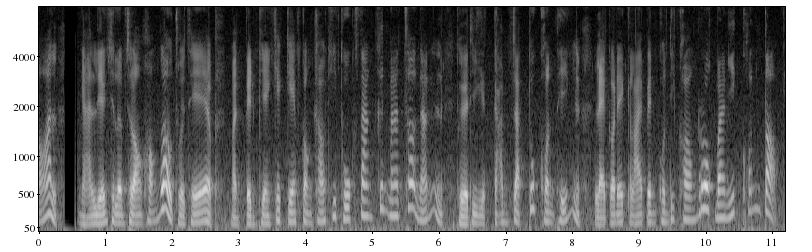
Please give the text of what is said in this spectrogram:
นอนงานเลี้ยงเฉลิมฉลองของเหล่าถวยเทพ มันเป็นเพียงแค่เกมของเขาที่ถูกสร้างขึ้นมาเท่านั้น เพื่อที่จะกำจัดทุกคนทิ้ง และก็ได้กลายเป็นคนที่ครองโรคใบนี้คนต่อไป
